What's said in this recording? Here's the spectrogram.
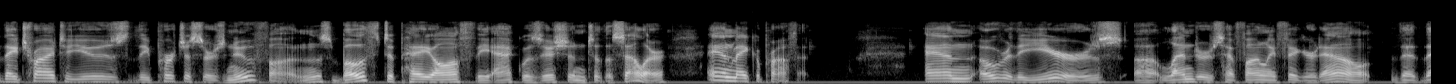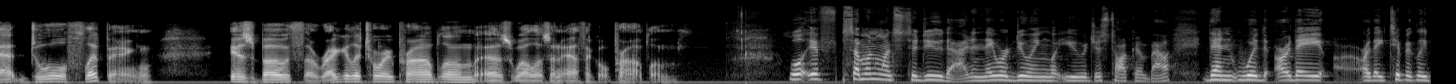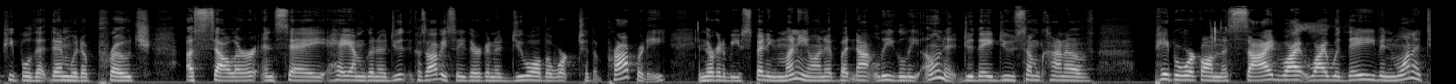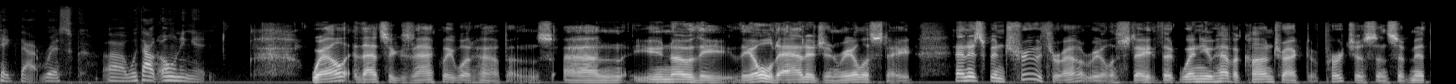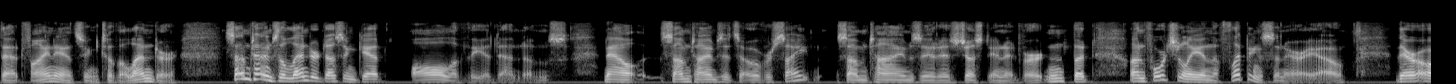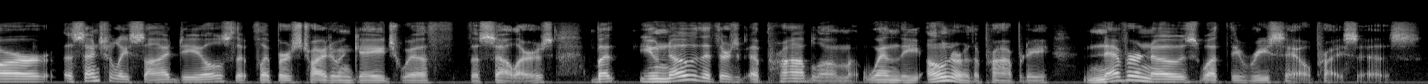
they try to use the purchaser's new funds both to pay off the acquisition to the seller and make a profit. And over the years, uh, lenders have finally figured out that that dual flipping is both a regulatory problem as well as an ethical problem. Well, if someone wants to do that and they were doing what you were just talking about, then would are they are they typically people that then would approach a seller and say, "Hey, I'm going to do because obviously they're going to do all the work to the property and they're going to be spending money on it but not legally own it." Do they do some kind of paperwork on the side? Why why would they even want to take that risk uh, without owning it? Well, that's exactly what happens. And you know the the old adage in real estate, and it's been true throughout real estate that when you have a contract of purchase and submit that financing to the lender, sometimes the lender doesn't get all of the addendums. Now, sometimes it's oversight, sometimes it is just inadvertent, but unfortunately, in the flipping scenario, there are essentially side deals that flippers try to engage with the sellers, but you know that there's a problem when the owner of the property never knows what the resale price is.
